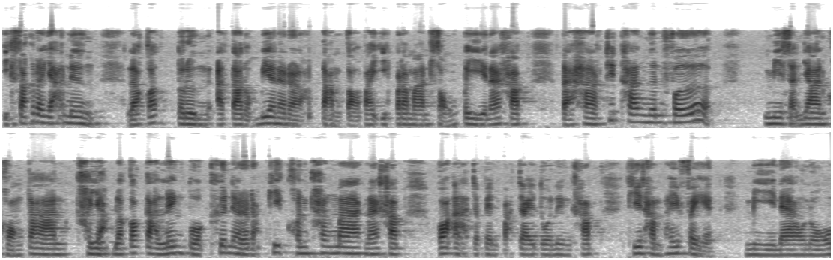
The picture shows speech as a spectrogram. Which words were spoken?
อีกสักระยะหนึ่ง แล้วก็ตรึงอัตราดอกเบี้ยในระดับต่ำต่อไปอีกประมาณ 2 ปีนะครับ แต่หากทิศทางเงินเฟ้อ มีสัญญาณของการขยับแล้วก็การเร่งตัวขึ้นในระดับที่ค่อนข้างมากนะครับ ก็อาจจะเป็นปัจจัยตัวหนึ่งครับ ที่ทำให้เฟดมีแนวโน้ม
